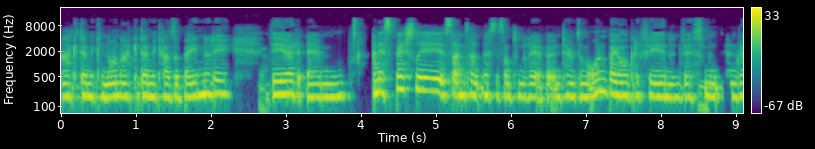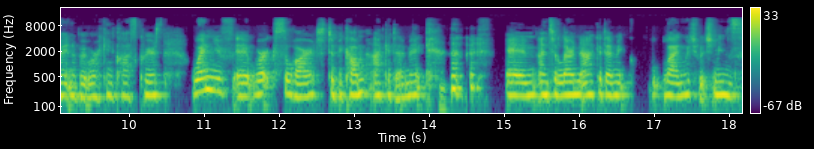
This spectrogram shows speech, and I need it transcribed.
academic and non-academic as a binary yeah. there um, and especially this is something I write about in terms of my own biography and investment mm. and writing about working class queers when you've uh, worked so hard to become academic mm. um, and to learn academic language, which means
